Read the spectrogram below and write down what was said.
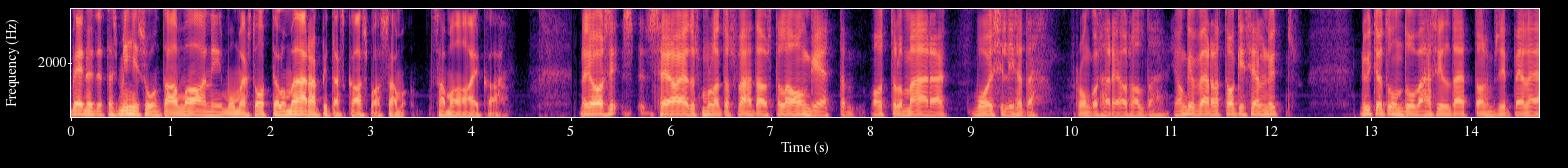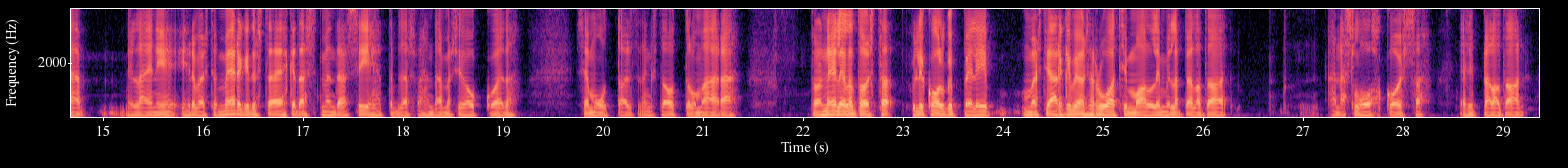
venytettäisiin mihin suuntaan vaan, niin mun mielestä ottelumäärän pitäisi kasvaa sama, samaan aikaan. No joo, se ajatus mulla tuossa vähän taustalla onkin, että ottelumäärää voisi lisätä runkosarjan osalta jonkin verran. Toki siellä nyt, nyt jo tuntuu vähän siltä, että on sellaisia pelejä, millä ei niin hirveästi ole merkitystä. Ehkä tässä mentäisiin siihen, että pitäisi vähän tämmöisiä joukkoita. Se muuttaa sitten sitä ottelumäärää. Tuolla 14 yli 30 peliä, mun mielestä järkevi on se Ruotsin malli, millä pelataan NS-lohkoissa ja sitten pelataan –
